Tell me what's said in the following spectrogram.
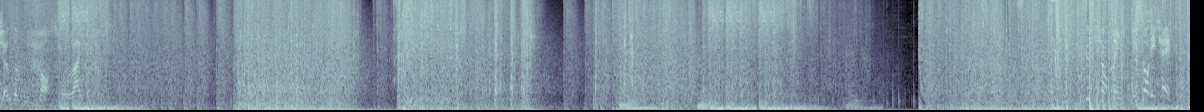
Show them who's boss, alright? Good shot, mate. You got his head.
